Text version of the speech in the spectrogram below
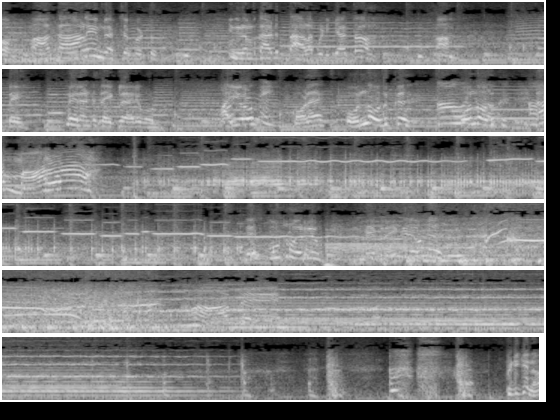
ഓ ആ കാളയും രക്ഷപ്പെട്ടു. ഇനി നമുക്ക് അടുത്ത ആളെ പിടിക്കാട്ടോ ആ. ദേ ദേ രണ്ട് സൈക്കിളുകാർ പോകും അയ്യോ. മോളെ ഒന്ന് ഒതുക്ക്. ഒന്ന് ഒതുക്ക്. ആ. മാറടാ സ്കൂട്ടർ വരൂ. ബ്രേക്ക് ചവിട്ട് പിടിക്കണോ?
